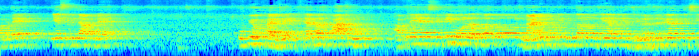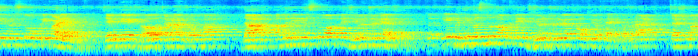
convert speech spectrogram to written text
આપણે એ સુવિધા આપણે ઉપયોગ થાય છે. ત્યારબાદ પાંચમું આપણે સિટી મોલ અથવા તો નાની મોટી દુકાનો જે આપણે જીવન જરૂરિયાતની ચીજ વસ્તુઓ પૂરી પાડે છે. જેમ કે ઘઉં, ચણા, ચોખા, દાળ વસ્તુઓ આપણે જીવન જરૂરિયાત છે. તો એ બધી વસ્તુનો આપણે જીવન જરૂરિયાતમાં ઉપયોગ થાય. કપડા, ચશ્મા,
